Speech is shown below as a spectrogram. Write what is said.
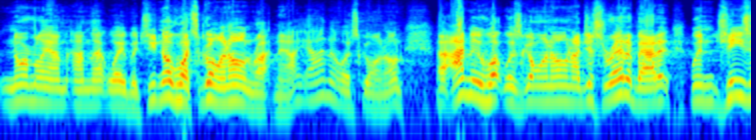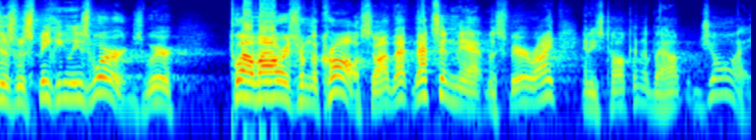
normally I'm, I'm that way, but you know what's going on right now. Yeah, I know what's going on. I knew what was going on. I just read about it when Jesus was speaking these words. We're 12 hours from the cross, so I, that, that's in my atmosphere, right? And he's talking about joy.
